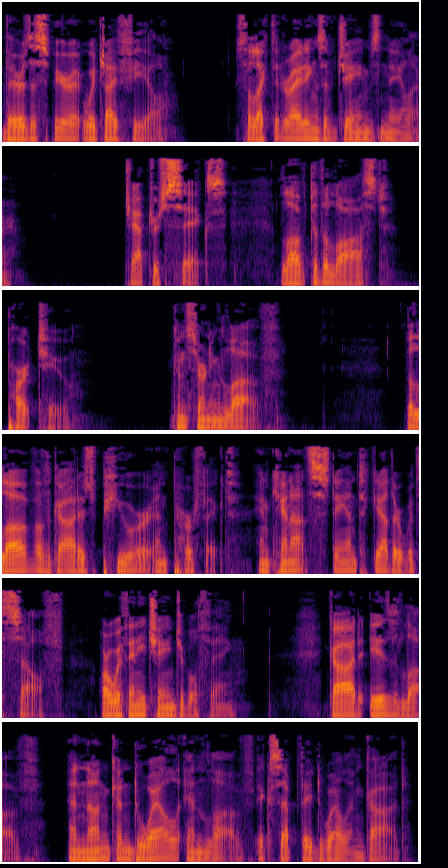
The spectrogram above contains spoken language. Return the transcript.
There is a spirit which I feel. Selected writings of James Nayler. Chapter 6. Love to the Lost, Part 2. Concerning love. The love of God is pure and perfect, and cannot stand together with self, or with any changeable thing. God is love, and none can dwell in love except they dwell in God.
